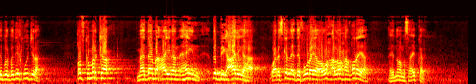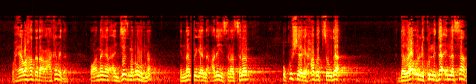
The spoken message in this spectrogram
ibbadiilka u jira qofka marka maadaama aynan ahayn ibiga caadiga ahaa waan iska leedefuulaya oo wa alle waxaan qoraya ayadna waa masaaib kale. Waxyaaba hadda dha waxaa ka mid ah oo annagan aan jazman u hubna in nabigeena calayhi salaatu salaam uu ku sheegay xabad sawda dawaaun likulli daa'in lasaam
